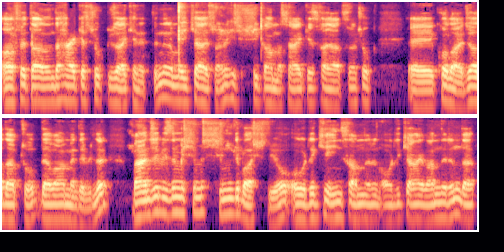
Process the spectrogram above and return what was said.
Afet anında herkes çok güzel kenetlenir ama iki ay sonra hiçbir şey kalmaz. Herkes hayatına çok e, kolayca adapte olup devam edebilir. Bence bizim işimiz şimdi başlıyor. Oradaki insanların, oradaki hayvanların da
